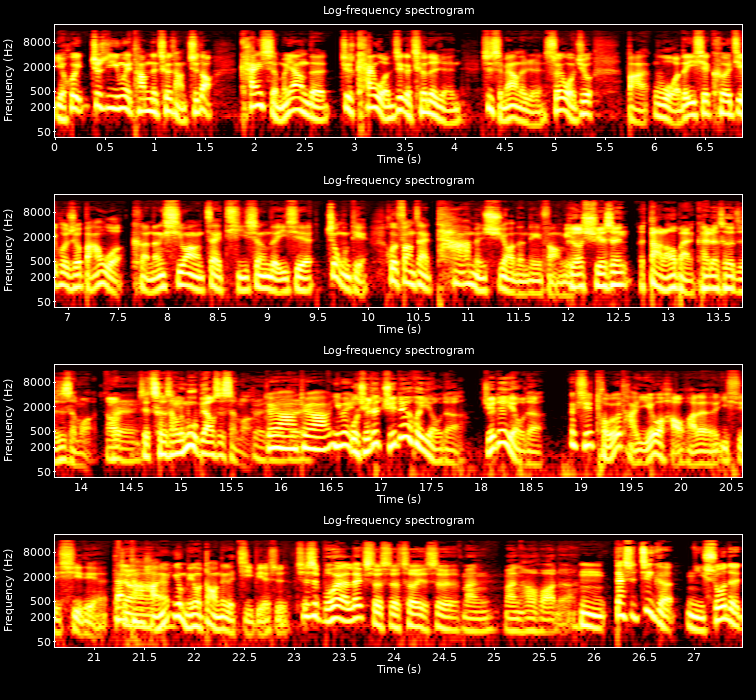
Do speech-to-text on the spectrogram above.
也会，就是因为他们的车厂知道开什么样的，就是开我这个车的人是什么样的人，所以我就把我的一些科技，或者说把我可能希望再提升的一些重点，会放在他们需要的那一方面。比如学生、大老板开的车子是什么？然后这车商的目标是什么？对啊，对啊，因为我觉得绝对会有的，绝对有的。那其实 Toyota 也有豪华的一些系列，但它好像又没有到那个级别。是，其实不会啊，Lexus 的车也是蛮蛮豪华的。嗯，但是这个你说的。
